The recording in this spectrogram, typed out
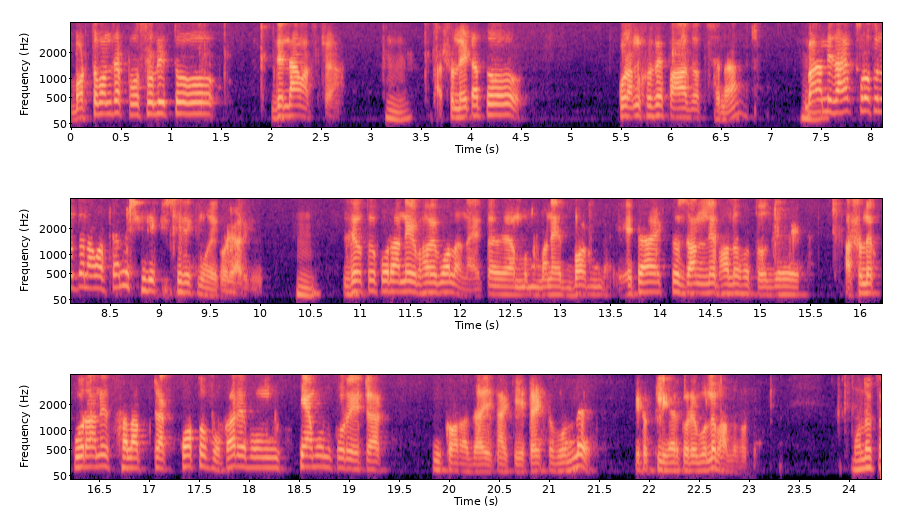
বর্তমান যে প্রচলিত যে নামাজটা আসলে এটা তো কোরআন খোঁজে পাওয়া যাচ্ছে না। বা আমি যাই প্রচলিত নামাজটা আমি শিরিক শিরিক মনে করি আর কি। যেহেতু কোরআনে এভাবে বলা না এটা মানে এটা একটু জানলে ভালো হতো যে আসলে কোরআনের সালাদটা কত প্রকার এবং কেমন করে এটা কি করা যায় নাকি এটা একটু বললে একটু ক্লিয়ার করে বললে ভালো হতো। মূলত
